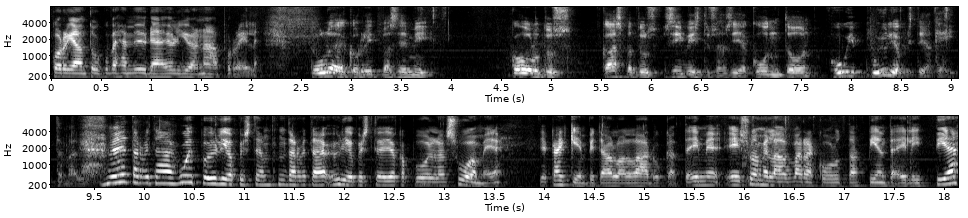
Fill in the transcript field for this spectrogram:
korjaantuu, kun vähän myydään öljyä naapureille. Tuleeko Ritva Semi koulutus, kasvatus, sivistysasia kuntoon huippuyliopistoja kehittämällä? Me tarvitaan huippuyliopistoja, mutta me tarvitaan yliopistoja joka puolella Suomea. Ja kaikkien pitää olla laadukkaita. Ei, me, ei Suomella ole varaa kouluttaa pientä elittiä.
